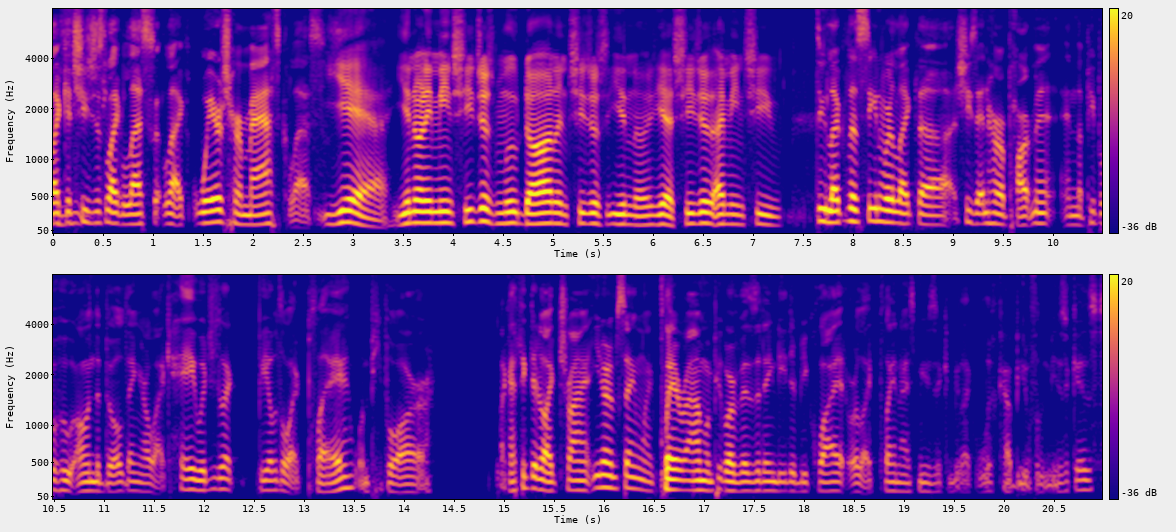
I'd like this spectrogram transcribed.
Like Ye- she's just like less like wears her mask less. Yeah, you know what I mean. She just moved on, and she just, you know, yeah, she just. I mean, she. Dude, like the scene where like the she's in her apartment and the people who own the building are like, "Hey, would you like be able to like play when people are like I think they're like trying, you know what I'm saying? Like play around when people are visiting to either be quiet or like play nice music and be like, "Look how beautiful the music is."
